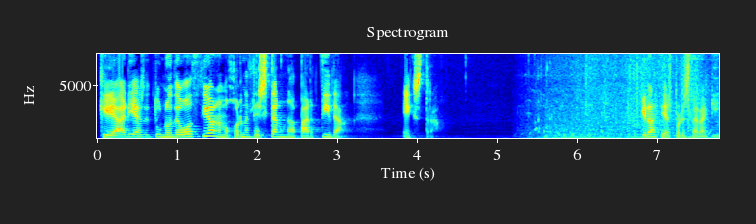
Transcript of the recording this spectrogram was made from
qué áreas de tu negocio a lo mejor necesitan una partida extra. Gracias por estar aquí.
